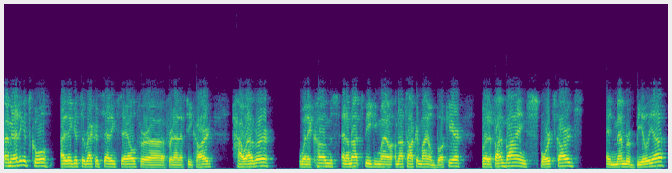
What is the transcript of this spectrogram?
I mean, I think it's cool. I think it's a record-setting sale for uh, for an NFT card. However, when it comes, and I'm not speaking my, own, I'm not talking my own book here, but if I'm buying sports cards and memorabilia,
